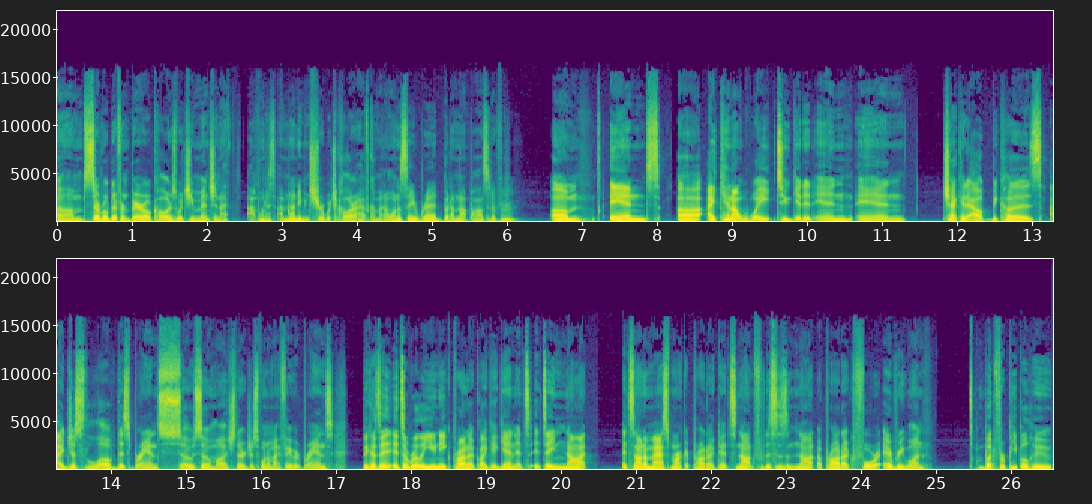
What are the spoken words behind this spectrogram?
um, several different barrel colors, which you mentioned. I, I want to. I'm not even sure which color I have coming. I want to say red, but I'm not positive. Hmm. Um, and uh, I cannot wait to get it in and check it out because I just love this brand so so much. They're just one of my favorite brands because it, it's a really unique product. Like again, it's it's a not it's not a mass market product. It's not for, this is not a product for everyone, but for people who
